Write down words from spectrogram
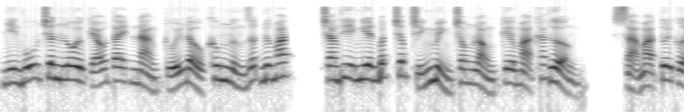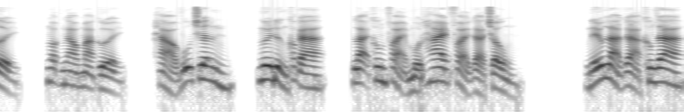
Nhìn Vũ chân lôi kéo tay nàng túi đầu không ngừng rớt nước mắt, Trang Thi Nghiên bất chấp chính mình trong lòng kia mạt khác thường, xả mạt tươi cười, ngọt ngào mà cười, hảo Vũ chân, ngươi đừng khóc ca, lại không phải một hai phải gả chồng. Nếu là gả không ra,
